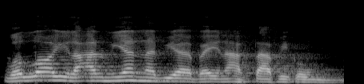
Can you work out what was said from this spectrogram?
Wallahi la armiyan nabiyya baina aktafikum.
